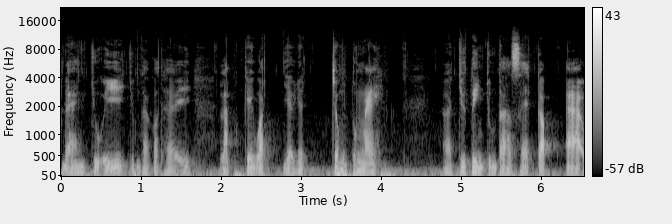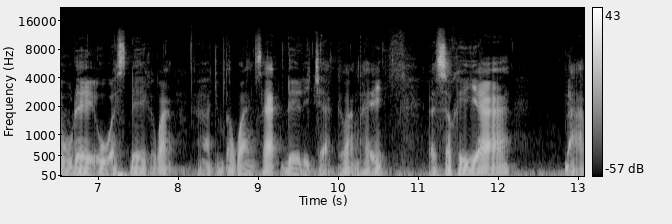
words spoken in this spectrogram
đáng chú ý chúng ta có thể lập kế hoạch giao dịch trong tuần này. À, trước tiên chúng ta xét cặp AUD USD các bạn. À, chúng ta quan sát daily chart các bạn thấy à, sau khi giá đã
